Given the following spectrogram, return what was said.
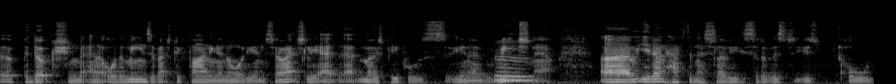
uh, production uh, or the means of actually finding an audience are actually at, at most people's you know reach Mm. now. Um, you don't have to necessarily sort of as use old,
